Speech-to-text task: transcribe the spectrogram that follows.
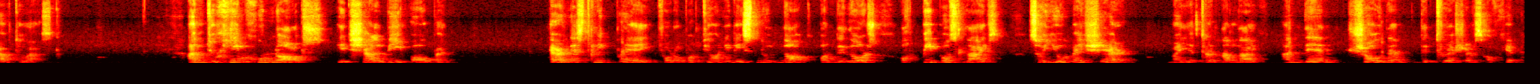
have to ask. And to him who knocks, it shall be open. Earnestly pray for opportunities to knock on the doors of people's lives so you may share my eternal life and then show them the treasures of heaven.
